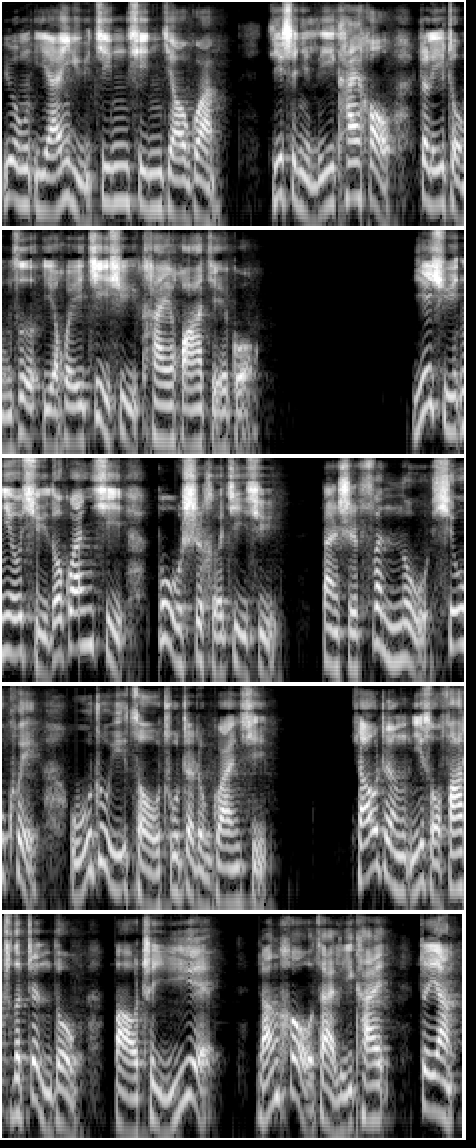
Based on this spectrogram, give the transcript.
用言语精心浇灌，即使你离开后，这粒种子也会继续开花结果。也许你有许多关系不适合继续。但是愤怒、羞愧无助于走出这种关系。调整你所发出的震动，保持愉悦，然后再离开，这样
